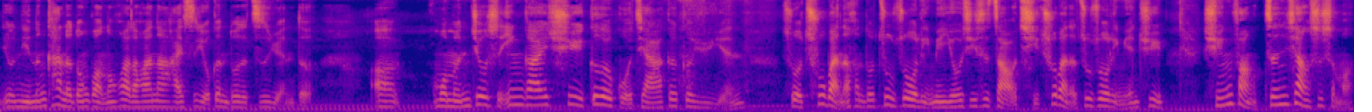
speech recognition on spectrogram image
有你能看得懂广东话的话，那还是有更多的资源的。呃，我们就是应该去各个国家、各个语言所出版的很多著作里面，尤其是早期出版的著作里面去寻访真相是什么。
